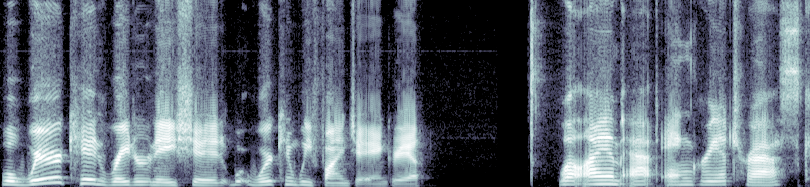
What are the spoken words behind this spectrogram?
Well, where can Raider Nation? Where can we find you, Angria? Well, I am at Angria Trask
